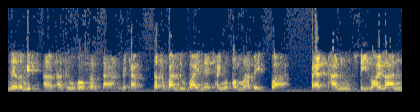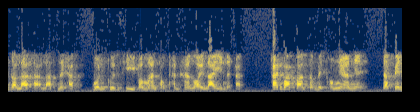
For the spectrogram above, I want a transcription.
เนรมิตอ่าสาธารณูปโภคต่างๆนะครับรัฐบาลดูไบเนี่ยใช้งบประมาณไปกว่า 8,400 ล้านดอลลาร์สหรัฐนะครับ บนพื้นที่ประมาณ 2,500 ไร่นะครับคาดว่าความสำเร็จของงานเนี่ยจะเป็น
